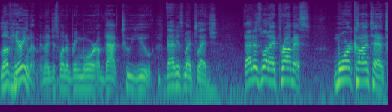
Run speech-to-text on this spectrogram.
love hearing them, and I just want to bring more of that to you. That is my pledge. That is what I promise. More content.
